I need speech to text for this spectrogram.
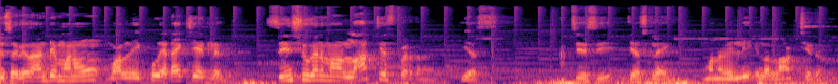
చూసారు కదా? అంటే మనం వాళ్ళని ఎక్కువ అటాక్ చేయట్లేదు. సెన్సిటివ్గానే మనం లాక్ చేసి పెడతాం. ఎస్ చేసి జస్ట్ లైక్ మనం వెళ్ళి ఇలా లాక్ చేయడం.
